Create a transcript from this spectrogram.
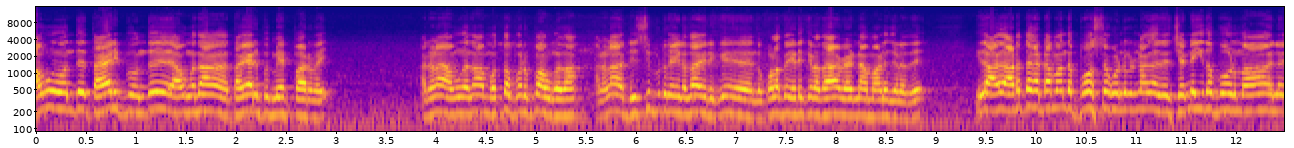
அவங்க வந்து தயாரிப்பு வந்து அவங்க தான் தயாரிப்பு மேற்பார்வை. அதனால் அவங்க தான் மொத்த பொறுப்பு அவங்க தான். அதனால் டிஸ்ட்ரிபியூட் கையில் தான் இருக்குது இந்த குளத்தை எடுக்கிறதா வேண்டாமானுங்கிறது. இது அது அடுத்த கட்டமாக அந்த போஸ்ட்டை கொண்டு நாங்கள் சென்னைக்கு தான் போகணுமா? இல்லை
